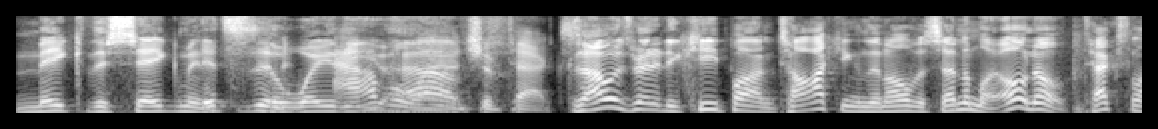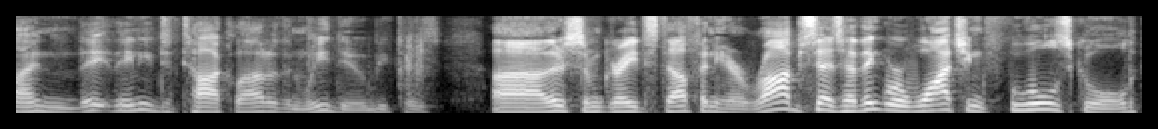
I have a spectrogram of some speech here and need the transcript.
make the segment It's the way that you have. avalanche of texts. Because I was ready to keep on talking, and then all of a sudden I'm like, oh no, text line, they, they need to talk louder than we do because uh, there's some great stuff in here. Rob says, I think we're watching Fool's Gold.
